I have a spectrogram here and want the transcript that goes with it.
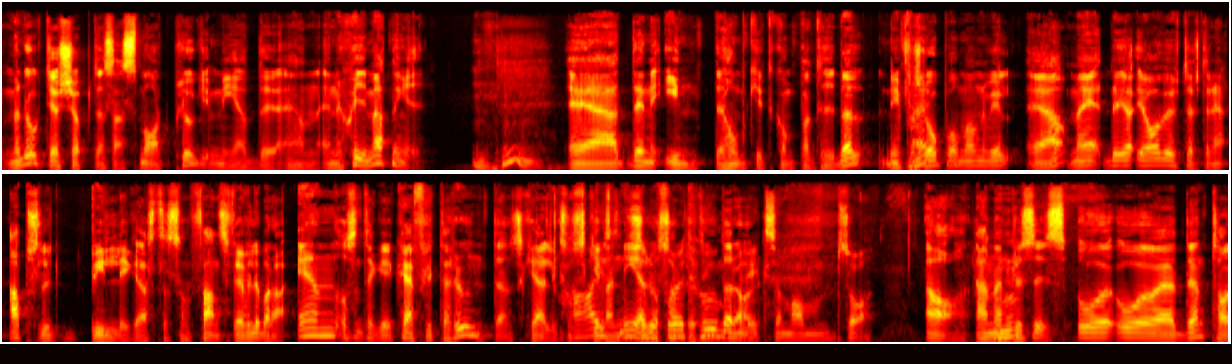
Men då åkte jag och köpte en sån här smartplugg med en energimätning i. Mhm. Eh, Den är inte HomeKit-kompatibel. Ni får Nej. slå på om ni vill. Eh, Men det, jag var ute efter den absolut billigaste som fanns. För jag ville bara ha en och sen tänkte jag, kan jag flytta runt den så kan jag liksom Ja, skriva det. ner så du vad får saker och ting liksom om så. Ja, ja men precis. Och, och den tar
